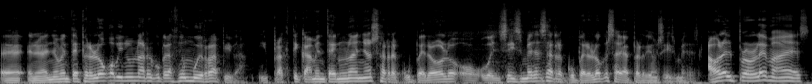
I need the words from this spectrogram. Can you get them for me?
eh, en el año 20, pero luego vino una recuperación muy rápida y prácticamente en un año se recuperó, o en seis meses se recuperó lo que se había perdido en seis meses. Ahora el problema es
